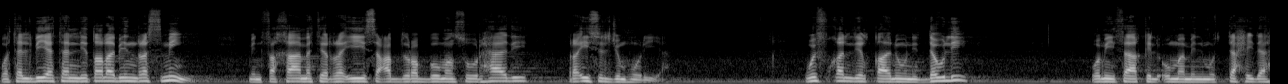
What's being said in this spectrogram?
وتلبية لطلب رسمي من فخامة الرئيس عبد رب منصور هادي رئيس الجمهورية. وفقا للقانون الدولي وميثاق الأمم المتحدة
